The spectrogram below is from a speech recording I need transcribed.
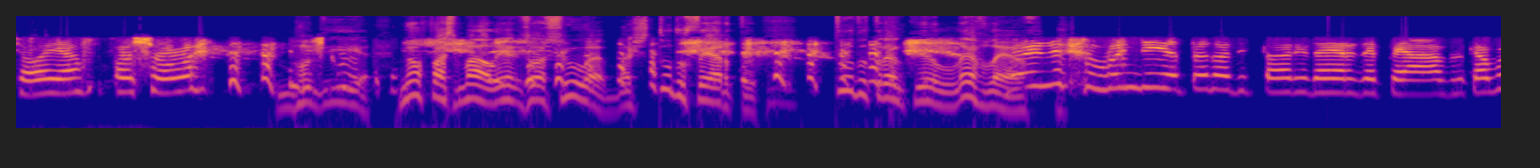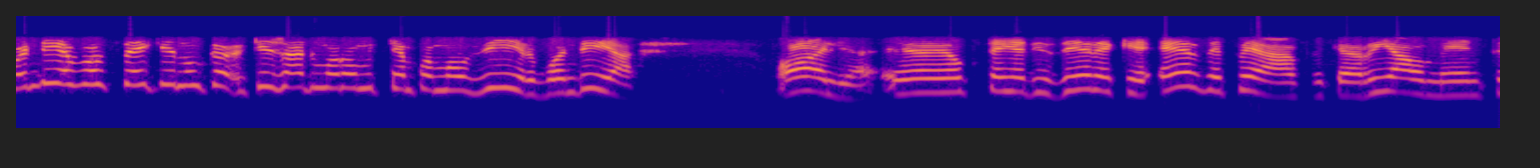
Shoya. Oxoa. Bom dia. Não faz mal, é Joshua, mas tudo certo. Tudo tranquilo, leve, leve. Bom dia a todo o auditório da RDP África. Bom dia a você que, nunca, que já demorou muito tempo a me ouvir. Bom dia. Olha, eh, o que tenho a dizer é que a RDP África realmente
